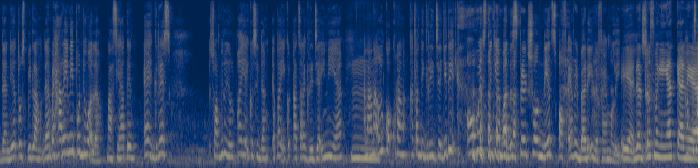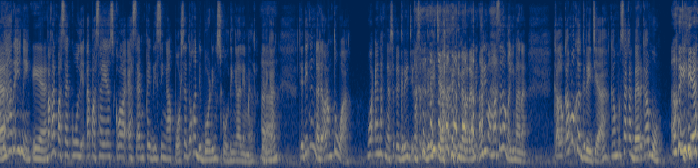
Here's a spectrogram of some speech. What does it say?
Dan dia terus bilang, dan sampai hari ini pun juga lah, nasihatin, eh Grace, suami lu jangan lupa ya ikut sidang apa ikut acara gereja ini ya. Anak-anak lu kok kurang angkatan di gereja. Jadi always thinking about the spiritual needs of everybody in the family. Iya, dan terus mengingatkan Sampai, ya. sampai hari ini. Iya. Bahkan pas saya kuliah, apa saya sekolah SMP di Singapura, saya tuh kan di boarding school tinggalnya Mer, ya kan. Jadi kan nggak ada orang tua. Wah enak nggak usah ke gereja, nggak usah ke gereja. you know? Jadi mama saya tuh nggak gimana. Kalau kamu ke gereja, kamu saya akan bayar kamu. Oh iya.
